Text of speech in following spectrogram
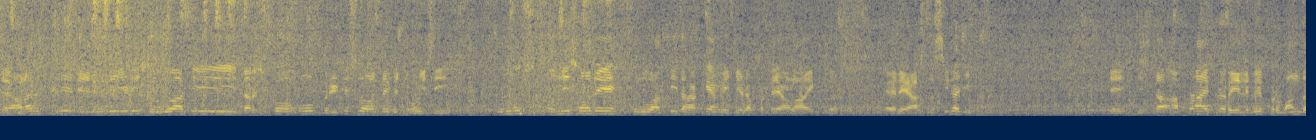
ਪਟਿਆਲਾ ਵਿੱਚ ਜਿਹੜੀ ਰੇਲਵੇ ਦੀ ਜਿਹੜੀ ਸ਼ੁਰੂਆਤ ਸੀ ਦਰਸ਼ਕੋ, ਉਹ ਬ੍ਰਿਟਿਸ਼ ਦੌਰ ਦੇ ਵਿੱਚ ਹੋਈ ਸੀ। 1900 ਦੇ ਸ਼ੁਰੂਆਤੀ ਦਹਾਕਿਆਂ ਵਿੱਚ ਜਿਹੜਾ ਪਟਿਆਲਾ ਇੱਕ ਰਿਆਸਤ ਸੀਗਾ ਜੀ। ਤੇ ਜਿਸ ਦਾ ਆਪਣਾ ਇੱਕ ਰੇਲਵੇ ਪ੍ਰਬੰਧ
